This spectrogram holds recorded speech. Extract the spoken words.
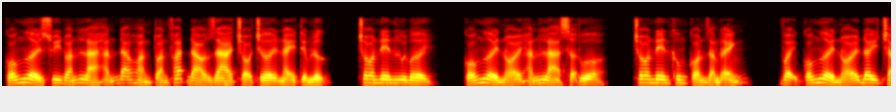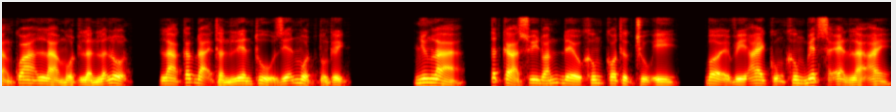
có người suy đoán là hắn đã hoàn toàn phát đào ra trò chơi này tiềm lực, cho nên lui bơi, có người nói hắn là sợ thua, cho nên không còn dám đánh, vậy có người nói đây chẳng qua là một lần lẫn lộn, là các đại thần liên thủ diễn một tuần kịch. Nhưng là, tất cả suy đoán đều không có thực chủ ý, bởi vì ai cũng không biết Sẻn là ai.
